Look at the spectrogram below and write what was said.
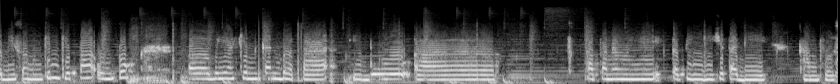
sebisa mungkin kita untuk uh, meyakinkan Bapak, Ibu, uh, apa namanya petinggi kita di kampus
